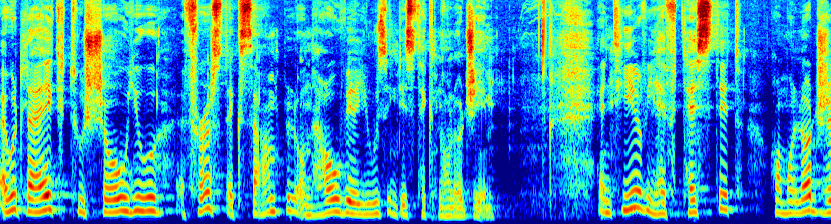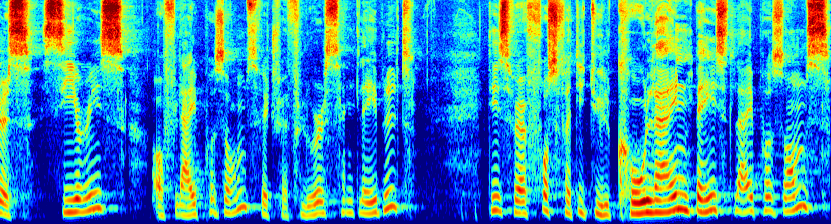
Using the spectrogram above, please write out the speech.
I would like to show you a first example on how we are using this technology. And here we have tested homologous series of liposomes, which were fluorescent labeled. These were phosphatidylcholine based liposomes,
